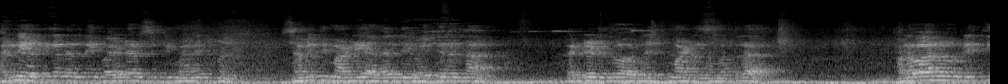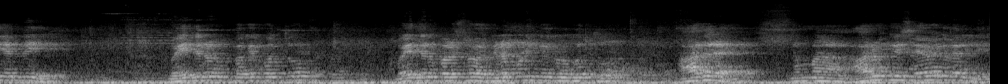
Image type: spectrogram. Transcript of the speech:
ಹಳ್ಳಿ ಹಳ್ಳಿಗಳಲ್ಲಿ ಬಯೋಡೈವರ್ಸಿಟಿ ಮ್ಯಾನೇಜ್ಮೆಂಟ್ ಸಮಿತಿ ಮಾಡಿ ಅದರಲ್ಲಿ ವೈದ್ಯರನ್ನು ಕಂಡುಹಿಡಿದು ಅವ್ರು ಲಿಸ್ಟ್ ಮಾಡಿ ನಮ್ಮ ಹತ್ರ ಹಲವಾರು ರೀತಿಯಲ್ಲಿ ವೈದ್ಯರ ಬಗ್ಗೆ ಗೊತ್ತು, ವೈದ್ಯರು ಬಳಸುವ ಗಿಡಮೂಲಿಕೆಗಳು ಗೊತ್ತು. ಆದರೆ ನಮ್ಮ ಆರೋಗ್ಯ ಸೇವೆಗಳಲ್ಲಿ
